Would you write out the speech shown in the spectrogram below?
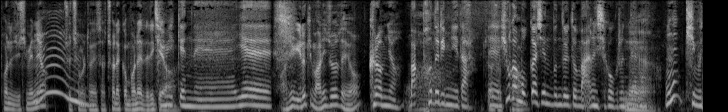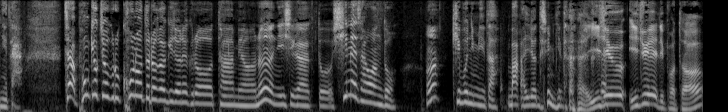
보내주시면요. 추첨을 통해서 초대권 보내드릴게요. 음. 재밌겠네. 예. 아니, 이렇게 많이 줘도 돼요? 그럼요. 막 퍼드립니다. 진짜 예. 휴가 못 가신 분들도 많으시고 그런데 네. 뭐, 응? 기분이다. 자, 본격적으로 코너 들어가기 전에 그렇다면은 이 시각 또 시내 상황도 어? 기분입니다. 막 알려드립니다. 이주, 이주의 리포터.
